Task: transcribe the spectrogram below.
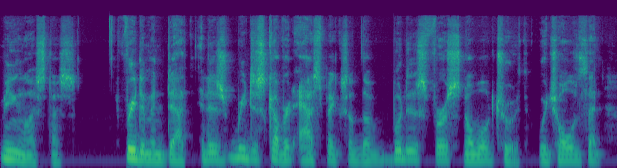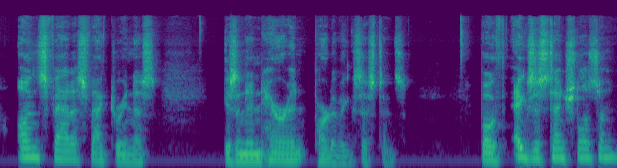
meaninglessness, freedom and death, it has rediscovered aspects of the Buddha's first noble truth, which holds that unsatisfactoriness is an inherent part of existence. Both existentialism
